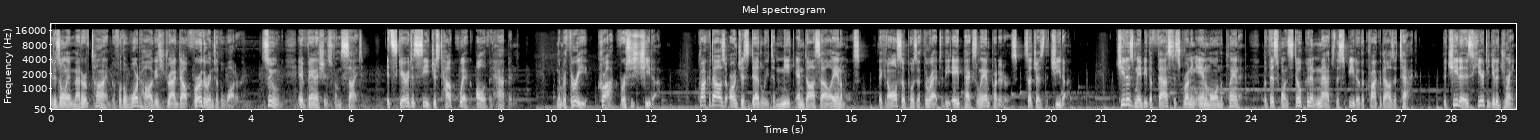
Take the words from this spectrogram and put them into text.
It is only a matter of time before the warthog is dragged out further into the water. Soon, it vanishes from sight. It's scary to see just how quick all of it happened. Number 3. Croc versus Cheetah Crocodiles aren't just deadly to meek and docile animals, they can also pose a threat to the apex land predators, such as the cheetah. Cheetahs may be the fastest running animal on the planet, but this one still couldn't match the speed of the crocodile's attack. The cheetah is here to get a drink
